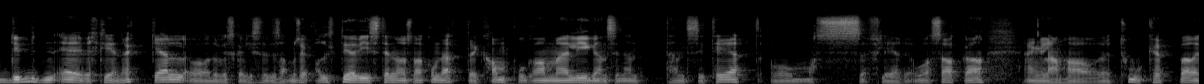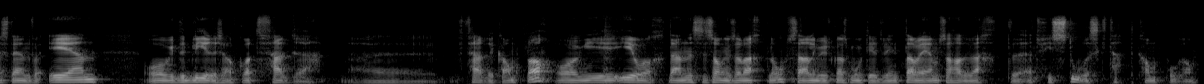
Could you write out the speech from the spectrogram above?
Dybden er virkelig en nøkkel, og vi skal vise til det samme som jeg alltid har vist til når jeg snakker om dette. Kampprogrammet, ligaens intensitet og masse flere årsaker. England har to cuper istedenfor én, og det blir ikke akkurat færre færre kamper. Og i, i, år, denne sesongen som har vært nå, særlig med utgangspunkt i et vinter-VM, så har det vært et historisk tett kampprogram.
